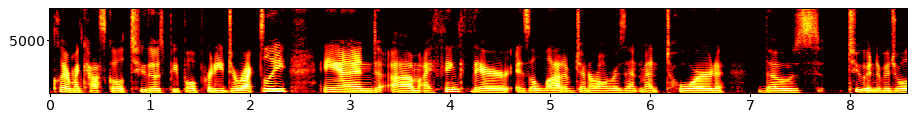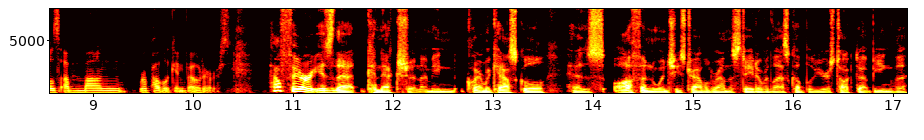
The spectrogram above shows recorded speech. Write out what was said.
Claire McCaskill to those people pretty directly. And um, I think there is a lot of general resentment toward those two individuals among Republican voters. How fair is that connection? I mean, Claire McCaskill has often, when she's traveled around the state over the last couple of years, talked about being the,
